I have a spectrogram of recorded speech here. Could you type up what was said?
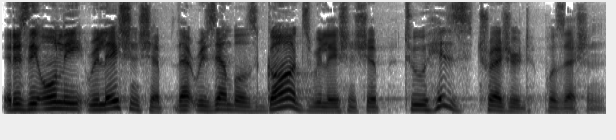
It is the only relationship that resembles God's relationship to his treasured possession,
